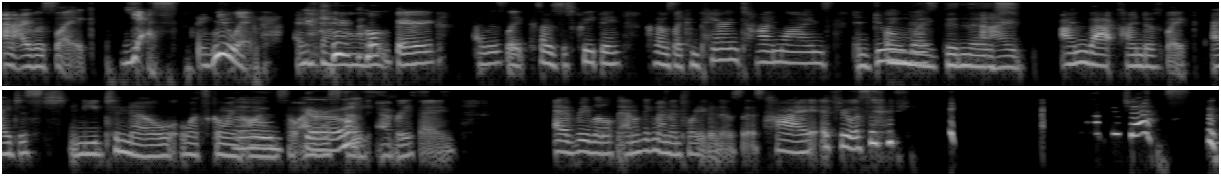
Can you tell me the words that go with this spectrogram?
and i was like yes i knew it i Oh. felt very i was like because i was just creeping because i was like comparing timelines and Oh doing my this goodness. and i i'm that kind of like i just need to know what's going Oh, on mm, so i will girl. study everything every little thing i don't think my mentor even knows this hi if you're listening Jess.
